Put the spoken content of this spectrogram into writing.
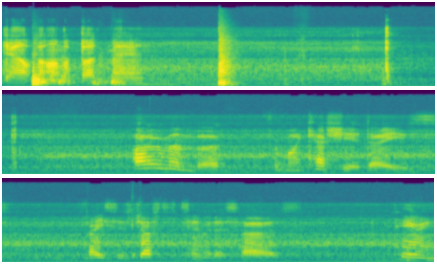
doubt that I'm a bud man. I remember from my cashier days, faces just as timid as hers, peering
